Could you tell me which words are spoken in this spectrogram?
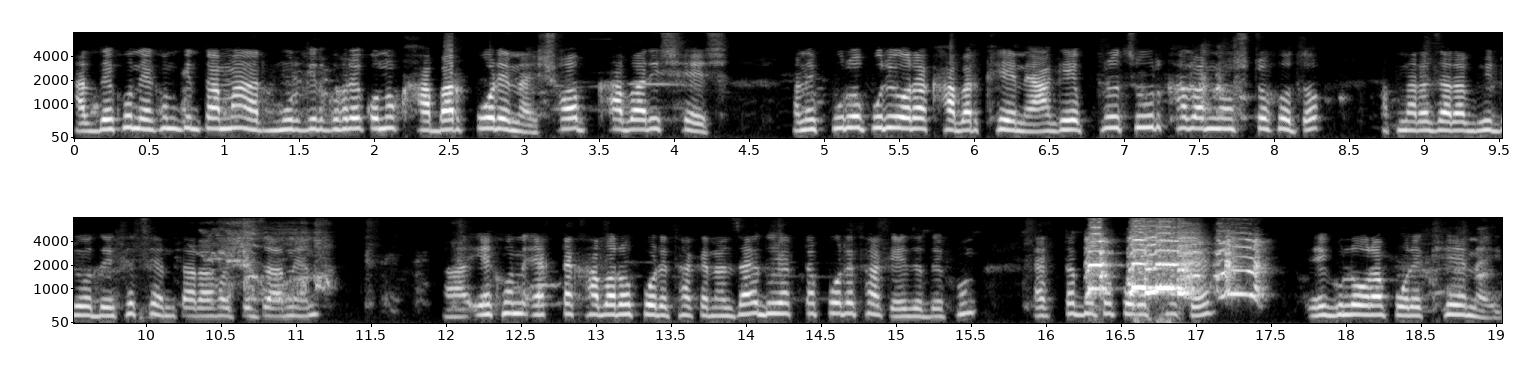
আর দেখুন, এখন কিন্তু আমার মুরগির ঘরে কোনো খাবার পড়ে নাই, সব খাবারই শেষ। মানে পুরোপুরি ওরা খাবার খেয়ে নেয়। আগে প্রচুর খাবার নষ্ট হতো। আপনারা যারা ভিডিও দেখেছেন, তারা হয়তো জানেন এখন একটা খাবারও পরে থাকে না। যাই দু একটা পরে থাকে, যে দেখুন, একটা দুটো পরে থাকে, এগুলো ওরা পরে খেয়ে নেয়।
